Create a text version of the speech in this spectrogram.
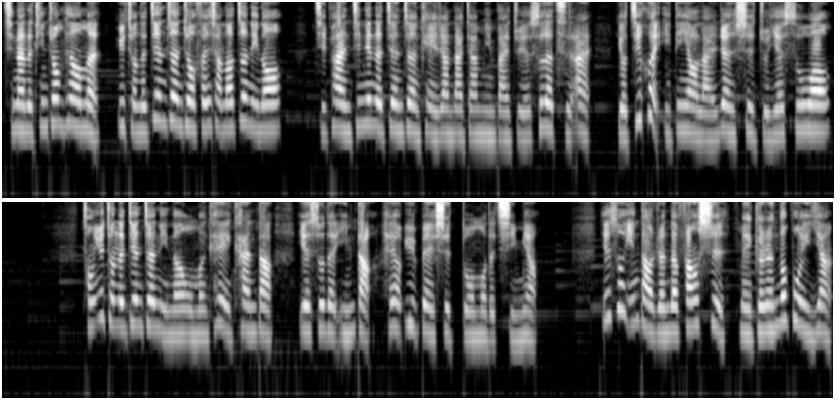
亲爱的听众朋友们，玉琼的见证就分享到这里喽。期盼今天的见证可以让大家明白主耶稣的慈爱，有机会一定要来认识主耶稣哦。从玉琼的见证里呢，我们可以看到耶稣的引导还有预备是多么的奇妙。耶稣引导人的方式，每个人都不一样，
